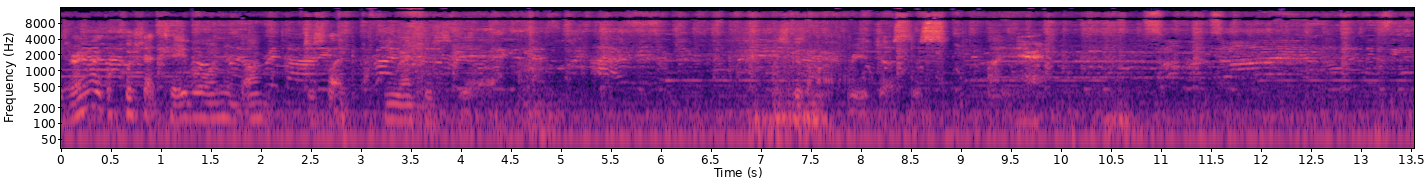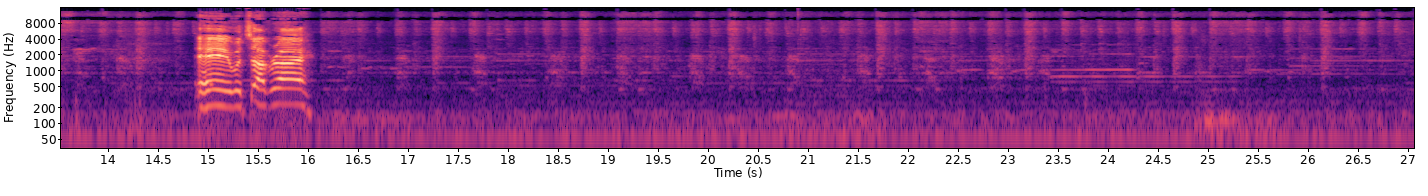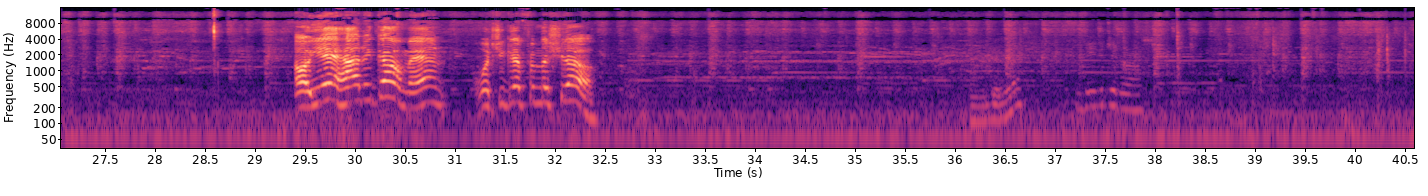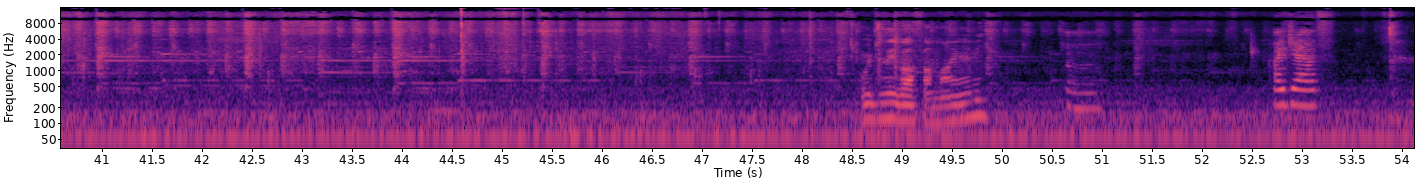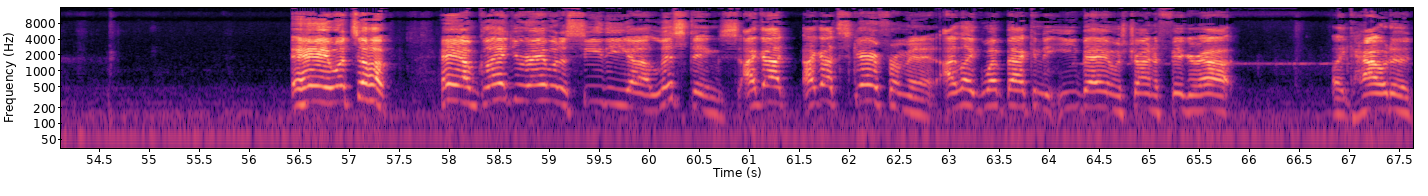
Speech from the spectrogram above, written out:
is there any way I can push that table when you're done? Just like a few inches. Yeah. Just because I'm gonna readjust this line here. Hey, what's up, Rye? Oh yeah, how'd it go, man? What you get from the show? Where'd you leave off on Miami? Mhm. Hi, Jeff. Hey, what's up? Hey, I'm glad you were able to see the uh, listings. I got I got scared for a minute. I like went back into eBay and was trying to figure out like how to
